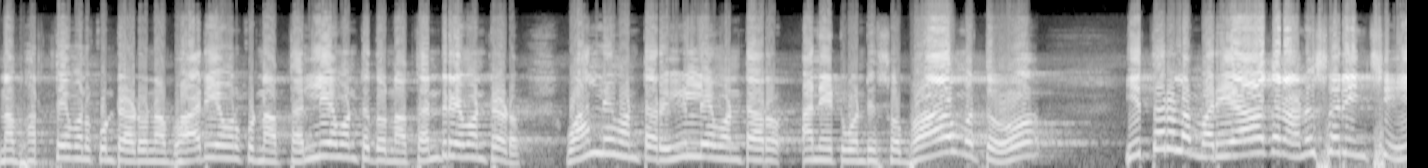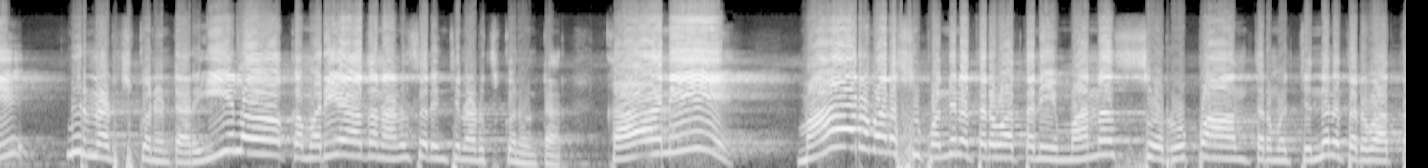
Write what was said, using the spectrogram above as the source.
నా భర్త ఏమనుకుంటాడు? నా భార్య ఏమనుకుంటా నా తల్లి ఏమంటుందో నా తండ్రి ఏమంటాడు? వాళ్ళు ఏమంటారు? వీళ్ళు ఏమంటారు? అనేటువంటి స్వభావంతో ఇతరుల మర్యాదను అనుసరించి మీరు నడుచుకొని ఉంటారు. ఈ లోక మర్యాదను అనుసరించి నడుచుకొని ఉంటారు. కానీ మారు మనస్సు పొందిన తర్వాత నీ మనస్సు రూపాంతరము చెందిన తర్వాత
